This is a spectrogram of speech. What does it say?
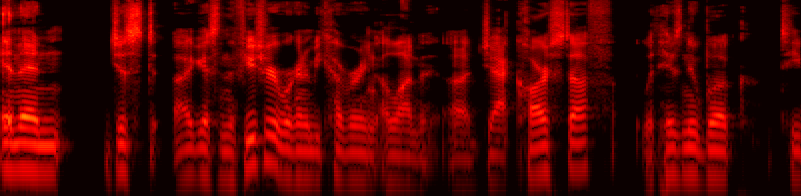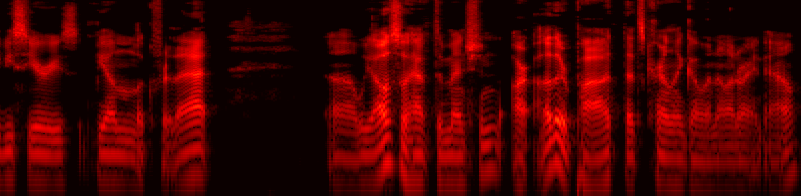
And then just, I guess, in the future, we're going to be covering a lot of uh, Jack Carr stuff with his new book, TV series. Be on the look for that. Uh, we also have to mention our other pod that's currently going on right now,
